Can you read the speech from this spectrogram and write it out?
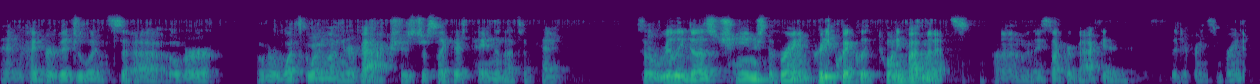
and hypervigilance uh, over over what's going on in her back. She's just like, there's pain, and that's okay. So it really does change the brain pretty quickly, 25 minutes. Um, and I suck her back in, and this is the difference in brain activity.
